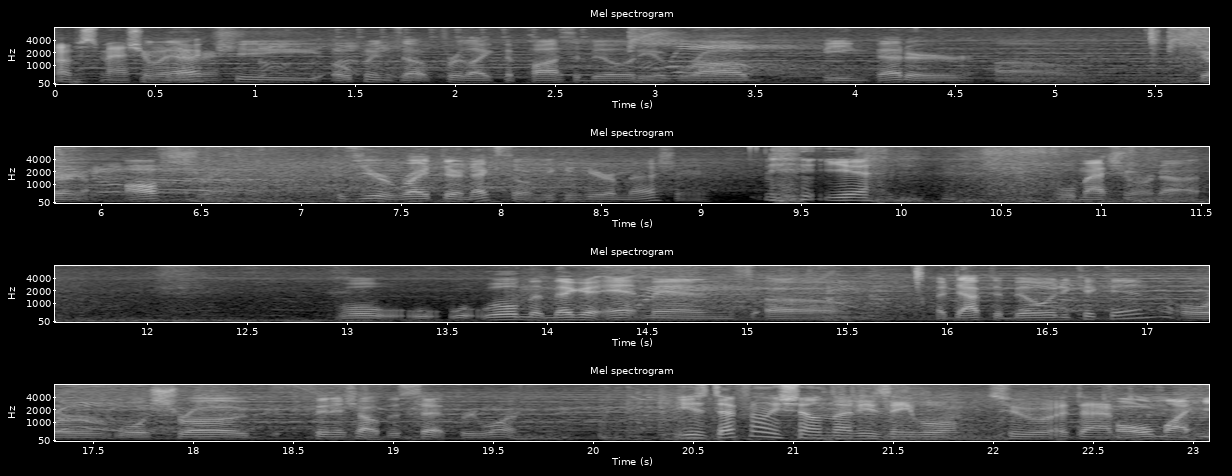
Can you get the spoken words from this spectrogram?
up smash or And it actually opens up for like the possibility of Rob being better um, during off stream because you're right there next to him. You can hear him mashing. yeah. Well, mashing or not. Will w- will Mega Ant Man's um, adaptability kick in, or will Shrug finish out the set 3-1? He's definitely shown that he's able to adapt. Oh my, he,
